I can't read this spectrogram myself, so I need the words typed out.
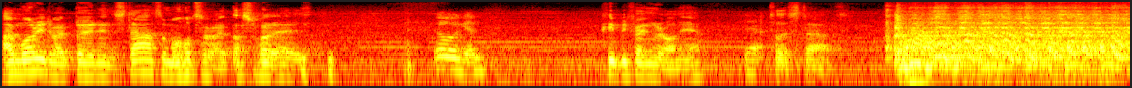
I'm worried about burning the starter motor out. That's what it is. Go again. Keep your finger on, yeah? Yeah. Till it starts.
